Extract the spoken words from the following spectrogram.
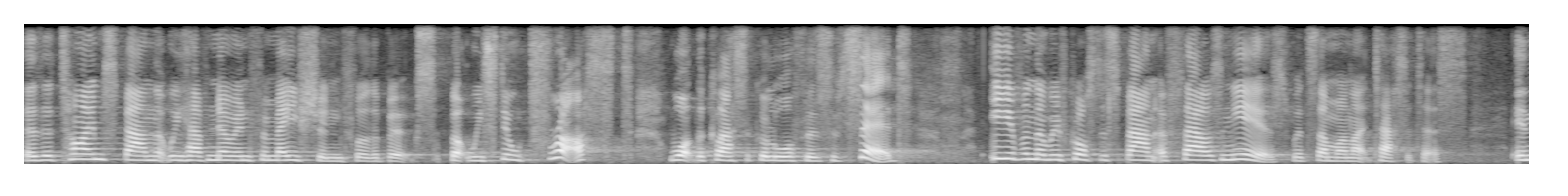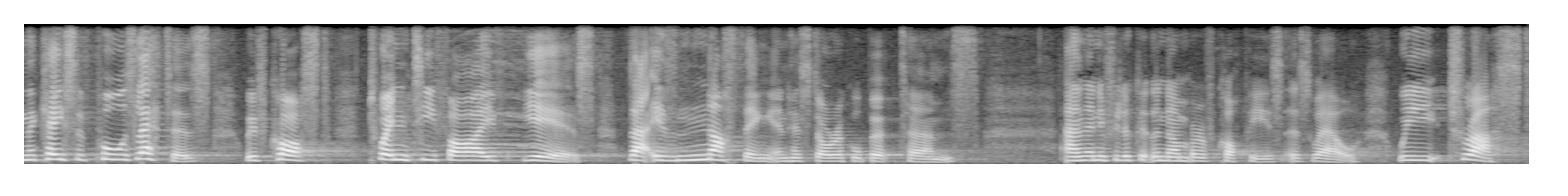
There's a time span that we have no information for the books, but we still trust what the classical authors have said, even though we've crossed a span of 1,000 years with someone like Tacitus. In the case of Paul's letters, we've crossed 25 years. That is nothing in historical book terms. And then if you look at the number of copies as well, we trust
